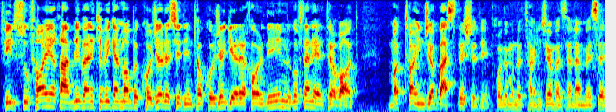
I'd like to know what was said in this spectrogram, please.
فیلسوفای قبلی برای که بگن ما به کجا رسیدیم تا کجا گره خوردیم می‌گفتن اعتقاد. ما تا اینجا بسته شدیم. خودمون رو تا اینجا مثلا مثل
